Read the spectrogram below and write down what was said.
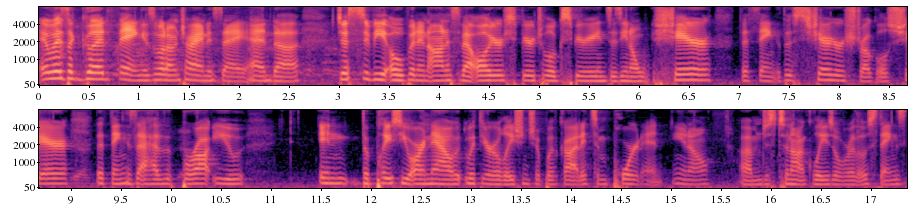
it was a good thing, is what I'm trying to say. And uh, just to be open and honest about all your spiritual experiences, you know, share the thing, the, share your struggles, share the things that have brought you in the place you are now with your relationship with God. It's important, you know, um, just to not glaze over those things.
